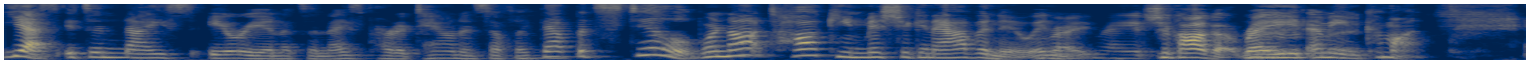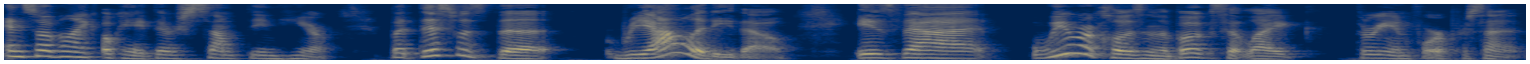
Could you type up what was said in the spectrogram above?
yes, it's a nice area and it's a nice part of town and stuff like that. But still, we're not talking Michigan Avenue in Right. Right. Chicago, right? Mhm. I mean, come on. And so I'm like, okay, there's something here. But this was the reality though, is that we were closing the books at like three and four percent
